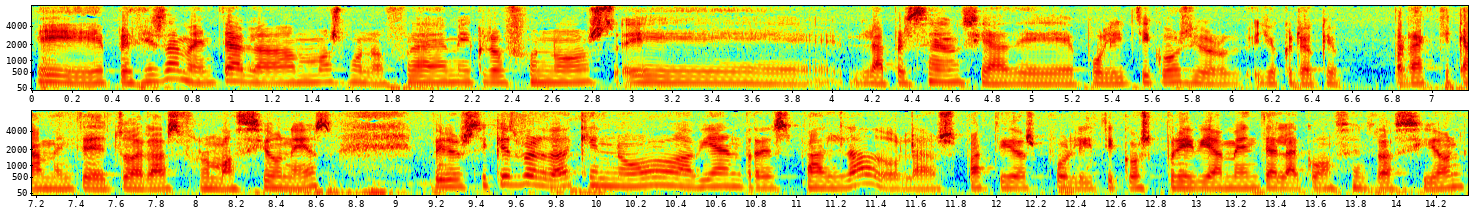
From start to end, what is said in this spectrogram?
Eh, precisamente hablábamos, bueno, fuera de micrófonos, eh, la presencia de políticos, yo, yo, creo que prácticamente de todas las formaciones, pero sí que es verdad que no habían respaldado los partidos políticos previamente a la concentración,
